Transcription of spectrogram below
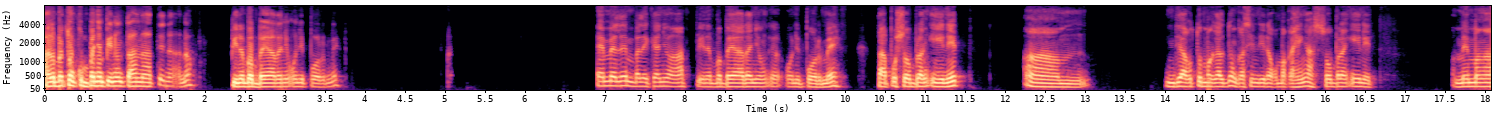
ano ba itong kumpanyang pinuntahan natin na ano? Pinababayaran yung uniforme? MLM, balikan nyo ah, pinababayaran yung uh, uniforme. Tapos sobrang init. Um, hindi ako tumagal doon kasi hindi na ako makahinga. Sobrang init. May mga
